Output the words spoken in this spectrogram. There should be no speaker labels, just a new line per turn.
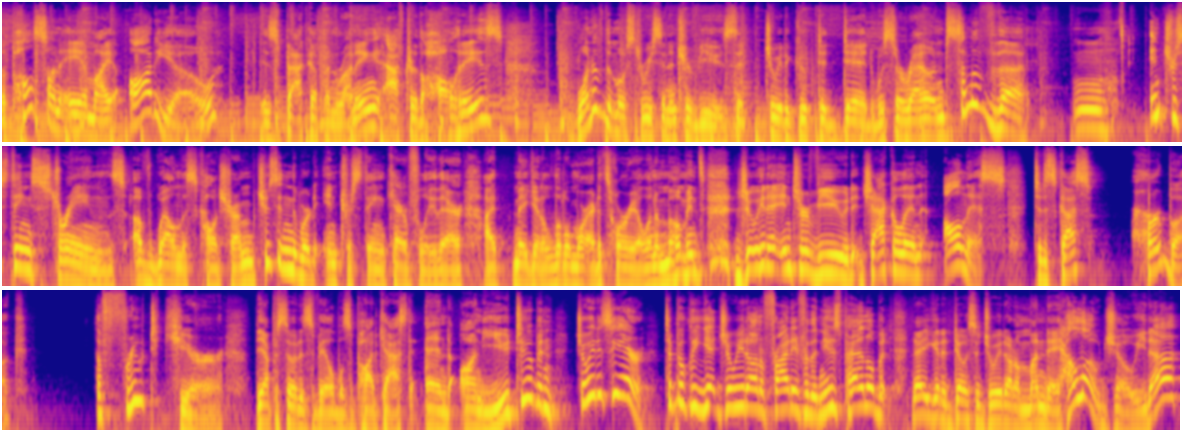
The Pulse on AMI Audio is back up and running after the holidays. One of the most recent interviews that Joeita Gupta did was around some of the mm, interesting strains of wellness culture. I'm choosing the word interesting carefully there. I may get a little more editorial in a moment. Joeita interviewed Jacqueline Alnes to discuss her book, the Fruit Cure. The episode is available as a podcast and on YouTube. And Joeita's here. Typically, you get Joeita on a Friday for the news panel, but now you get a dose of Joeita on a Monday. Hello, Joeita.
